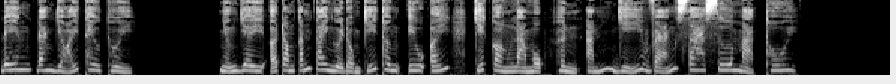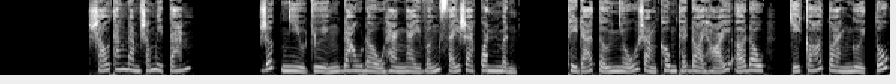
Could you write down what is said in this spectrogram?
đen đang dõi theo Thùy. Những dây ở trong cánh tay người đồng chí thân yêu ấy chỉ còn là một hình ảnh dĩ vãng xa xưa mà thôi. 6 tháng 5 68 rất nhiều chuyện đau đầu hàng ngày vẫn xảy ra quanh mình. Thì đã tự nhủ rằng không thể đòi hỏi ở đâu chỉ có toàn người tốt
